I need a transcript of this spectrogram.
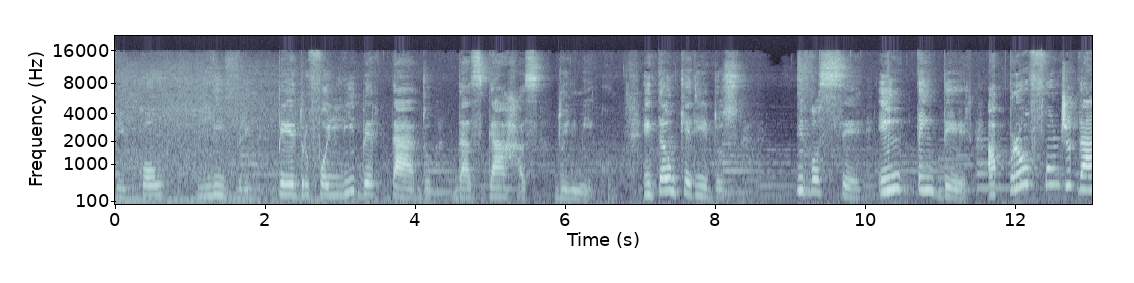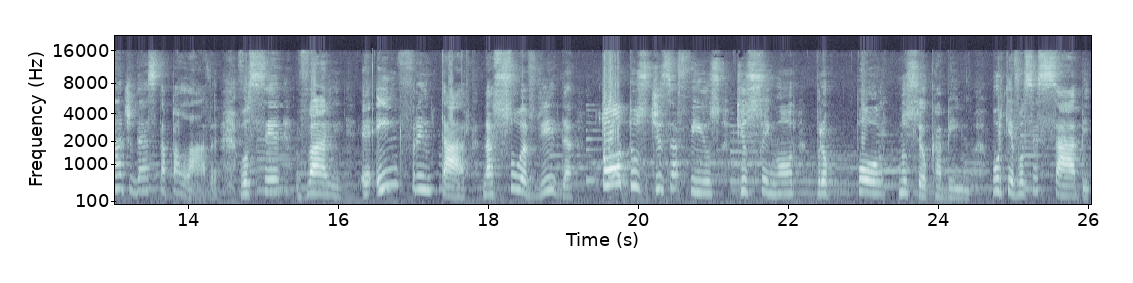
ficou livre. Pedro foi libertado das garras do inimigo. Então, queridos, se você entender a profundidade desta palavra, você vai é, enfrentar na sua vida todos os desafios que o Senhor propor no seu caminho, porque você sabe,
